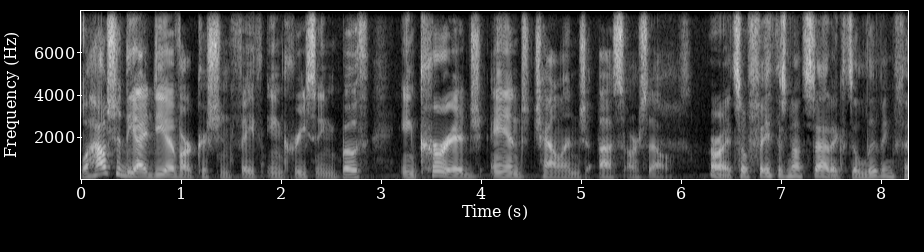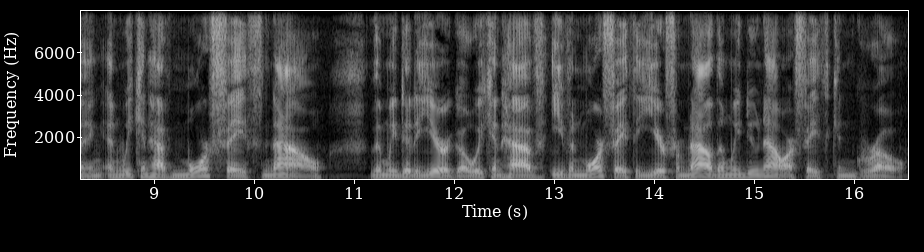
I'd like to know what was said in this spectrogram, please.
Well, how should the idea of our Christian faith increasing both encourage and challenge us ourselves? All right, so faith is not static, it's a living thing, and we can have more faith now than we did a year ago. We can have even more faith a year from now than we do now. Our faith can grow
